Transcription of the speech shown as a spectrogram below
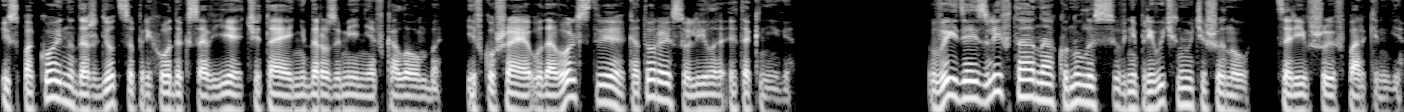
и спокойно дождется прихода к Савье, читая «Недоразумение в Коломбо» и вкушая удовольствие, которое сулила эта книга. Выйдя из лифта, она окунулась в непривычную тишину, царившую в паркинге.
